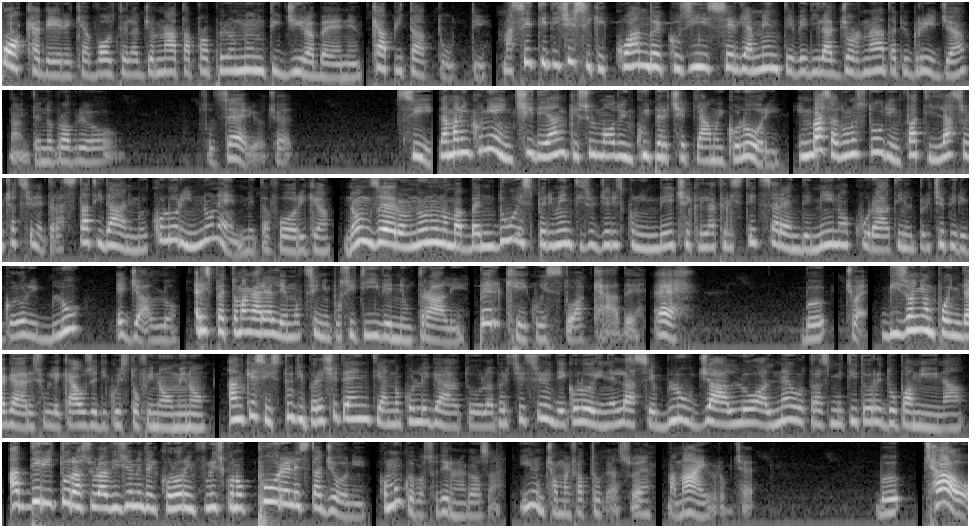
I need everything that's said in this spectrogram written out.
Può accadere che a volte la giornata proprio non ti gira bene, capita a tutti. Ma se ti dicessi che quando è così seriamente vedi la giornata più grigia? No, intendo proprio sul serio, cioè sì, la malinconia incide anche sul modo in cui percepiamo i colori. In base ad uno studio, infatti, l'associazione tra stati d'animo e colori non è metaforica. Non zero, non uno, ma ben due esperimenti suggeriscono invece che la tristezza rende meno accurati nel percepire i colori blu e giallo, rispetto magari alle emozioni positive e neutrali. Perché questo accade? Eh, Boh. Cioè, bisogna un po' indagare sulle cause di questo fenomeno. Anche se studi precedenti hanno collegato la percezione dei colori nell'asse blu-giallo al neurotrasmettitore dopamina. Addirittura sulla visione del colore influiscono pure le stagioni. Comunque posso dire una cosa, io non ci ho mai fatto caso, eh. Ma mai, proprio, cioè... Boh. Ciao!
